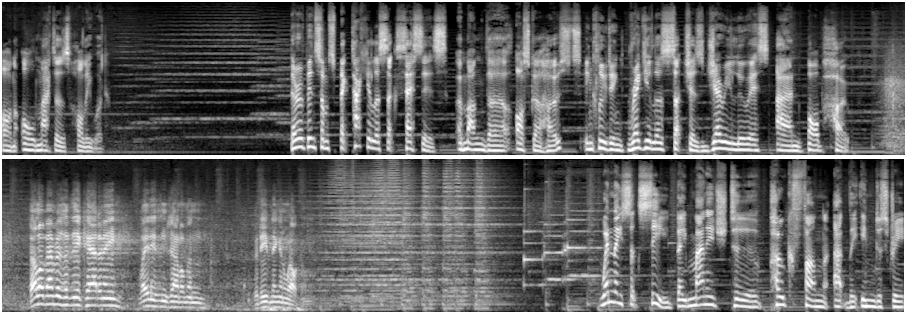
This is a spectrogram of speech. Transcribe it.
on all matters Hollywood. There have been some spectacular successes among the Oscar hosts, including regulars such as Jerry Lewis and Bob Hope. Fellow members of the Academy, ladies and gentlemen, good evening and welcome. When they succeed, they manage to poke fun at the industry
